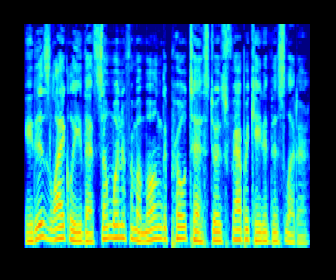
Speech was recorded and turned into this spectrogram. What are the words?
it is likely that someone from among the protesters fabricated this letter,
